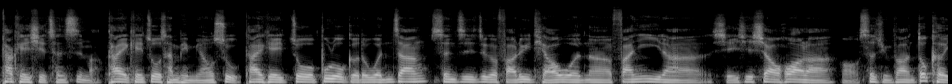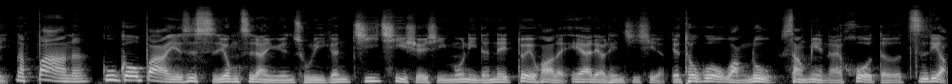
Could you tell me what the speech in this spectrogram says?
它可以写程式嘛？它也可以做。产品描述，它还可以做部落格的文章，甚至这个法律条文啊、翻译啦、写一些笑话啦、哦，社群发文都可以。那 b 呢？Google b 也是使用自然语言处理跟机器学习模拟人类对话的 AI 聊天机器人，也透过网络上面来获得资料。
